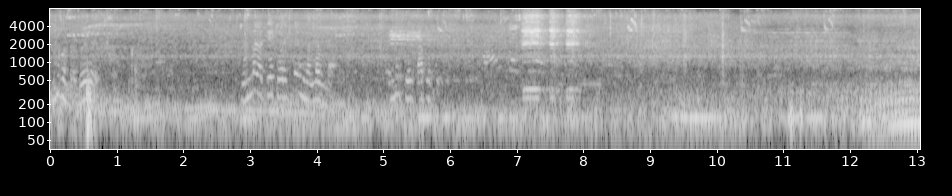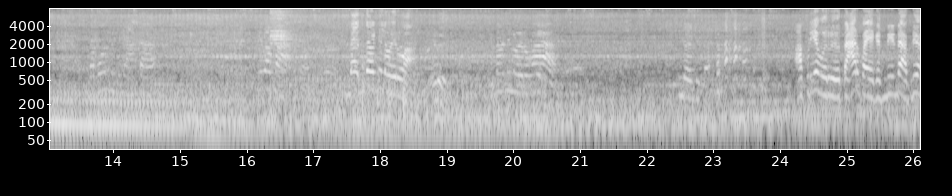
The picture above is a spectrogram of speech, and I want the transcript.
இது பண்ணுறது சொன்னதை கேட்க வரைக்கும் அது நல்லா இருந்தா. என்ன கே காப்பீட்டு இந்த வண்டியில் வருவா இந்த வண்டியில் வருவா இந்த வண்டியில். அப்படியே ஒரு தார் பாயை கட்டிட்டு அப்படியே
